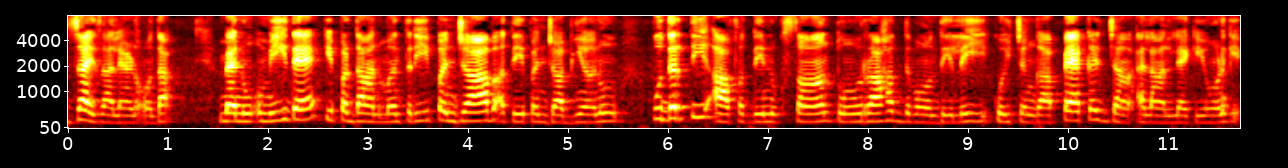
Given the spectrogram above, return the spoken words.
ਜਾਇਜ਼ਾ ਲੈਣ ਆਉਂਦਾ। ਮੈਨੂੰ ਉਮੀਦ ਹੈ ਕਿ ਪ੍ਰਧਾਨ ਮੰਤਰੀ ਪੰਜਾਬ ਅਤੇ ਪੰਜਾਬੀਆਂ ਨੂੰ ਕੁਦਰਤੀ ਆਫਤ ਦੇ ਨੁਕਸਾਨ ਤੋਂ ਰਾਹਤ ਦਿਵਾਉਣ ਦੇ ਲਈ ਕੋਈ ਚੰਗਾ ਪੈਕੇਜ ਜਾਂ ਐਲਾਨ ਲੈ ਕੇ ਆਉਣਗੇ।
